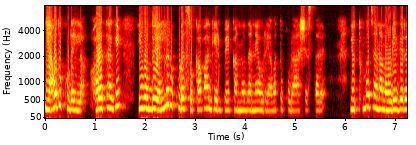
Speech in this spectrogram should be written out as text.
ಯಾವುದು ಕೂಡ ಇಲ್ಲ. ಹೊರತಾಗಿ ಈ ಒಂದು ಎಲ್ಲರೂ ಕೂಡ ಸುಖವಾಗಿ ಇರ್ಬೇಕು ಅನ್ನೋದನ್ನೇ ಅವ್ರು ಯಾವತ್ತೂ ಕೂಡ ಆಶಿಸ್ತಾರೆ. ನೀವು ತುಂಬಾ ಜನ ನೋಡಿದಿರ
